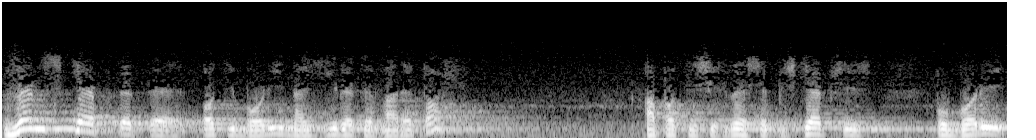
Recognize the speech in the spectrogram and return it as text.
δεν σκέπτεται ότι μπορεί να γίνεται βαρετός από τις συχνές επισκέψεις που μπορεί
